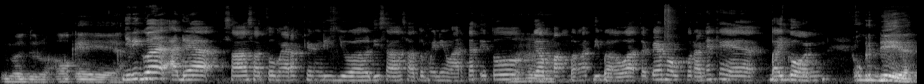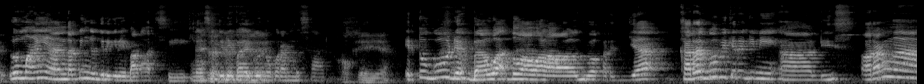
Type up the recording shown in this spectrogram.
Buat. Oke, iya. Jadi gue ada salah satu merek yang dijual di salah satu minimarket itu Mhm. gampang banget dibawa, tapi emang ukurannya kayak baygon. Oh, gede ya? Lumayan, tapi nggak gede-gede banget sih, nggak segede baygon oke. ukuran besar. Oke, ya. Itu gue udah bawa tuh awal-awal gue kerja, karena gue mikirnya gini, eh, dis- orang nggak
